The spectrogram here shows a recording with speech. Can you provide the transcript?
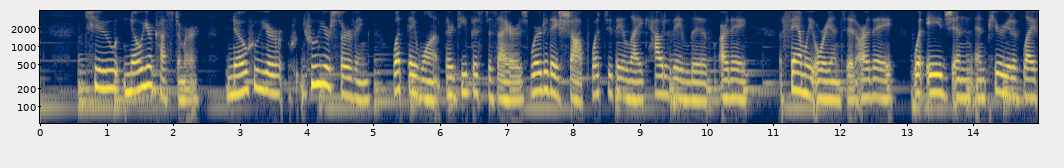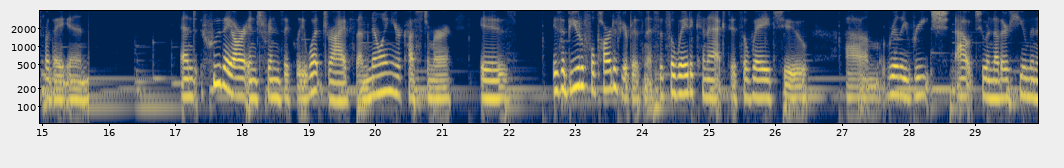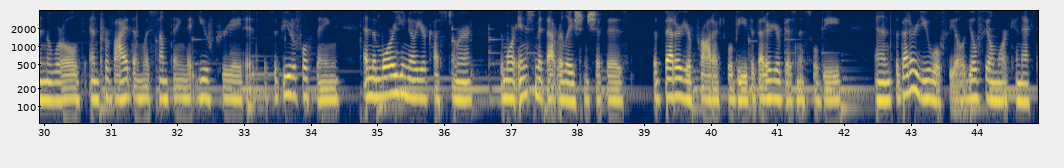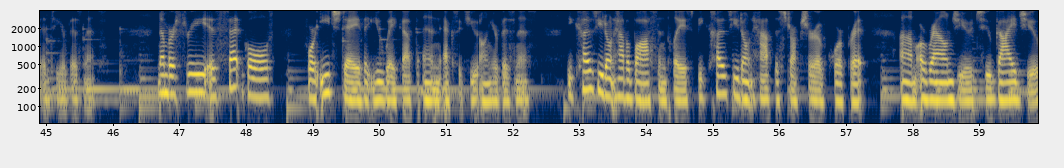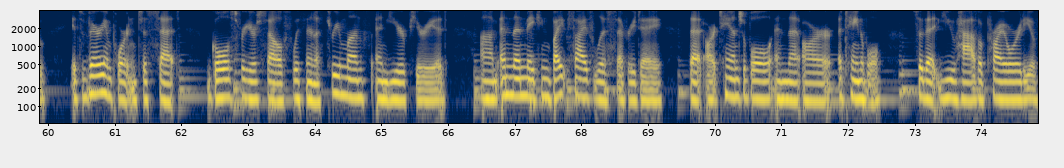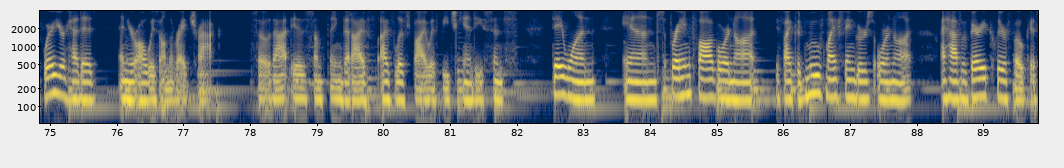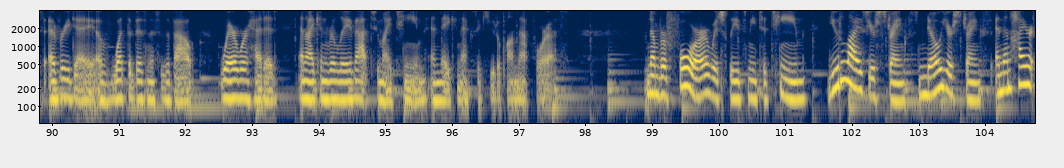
2, know your customer. Know who you're who you're serving, what they want, their deepest desires, where do they shop, what do they like, how do they live? Are they family oriented? Are they what age and, and period of life are they in? And who they are intrinsically, what drives them. Knowing your customer is is a beautiful part of your business. It's a way to connect. It's a way to um, really reach out to another human in the world and provide them with something that you've created. It's a beautiful thing. And the more you know your customer, the more intimate that relationship is, the better your product will be, the better your business will be, and the better you will feel. You'll feel more connected to your business. Number three is set goals for each day that you wake up and execute on your business. Because you don't have a boss in place, because you don't have the structure of corporate um, around you to guide you, it's very important to set goals for yourself within a three month and year period um, and then making bite sized lists every day that are tangible and that are attainable so that you have a priority of where you're headed and you're always on the right track. So that is something that I've I've lived by with beach candy since day 1 and brain fog or not, if I could move my fingers or not, I have a very clear focus every day of what the business is about, where we're headed, and I can relay that to my team and they can execute upon that for us. Number four, which leads me to team, utilize your strengths, know your strengths, and then hire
